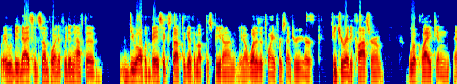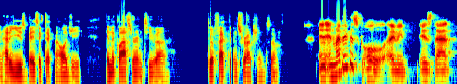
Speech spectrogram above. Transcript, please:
it would be nice at some point if we didn't have to do all the basic stuff to get them up to speed on, you know, what does a 21st century or future ready classroom look like and, and how to use basic technology in the classroom to uh, to affect instruction. So, and, and my biggest goal, I mean, is that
